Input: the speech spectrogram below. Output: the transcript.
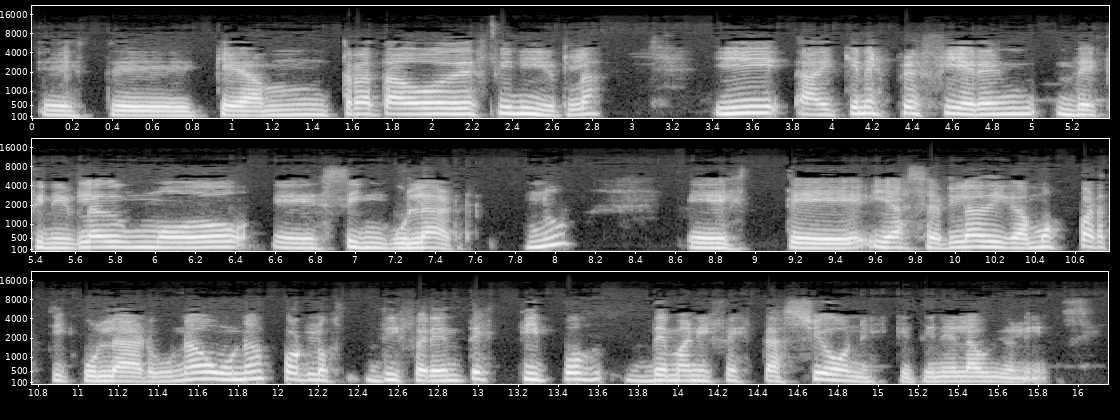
este, que han tratado de definirla y hay quienes prefieren definirla de un modo eh, singular, ¿no? Este, y hacerla, digamos, particular, una a una, por los diferentes tipos de manifestaciones que tiene la violencia.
